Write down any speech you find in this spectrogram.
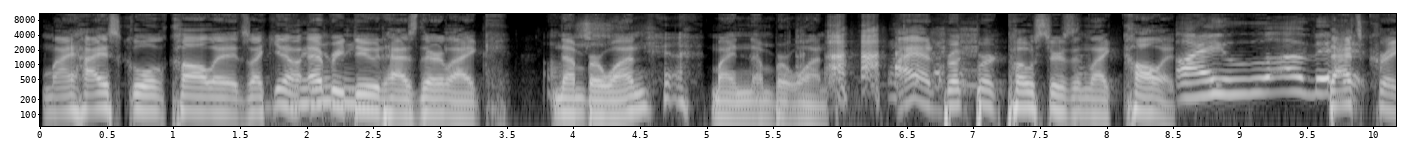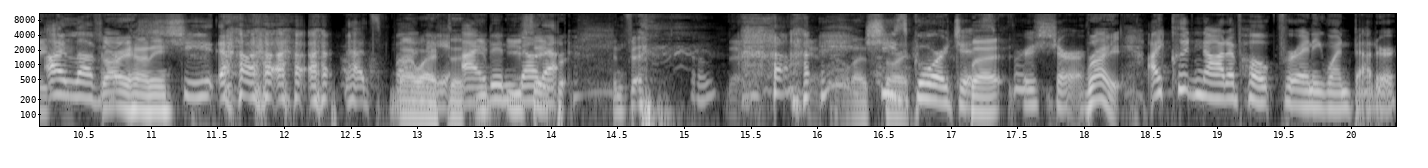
my high school, college. Like, you know, every dude has their like Oh, number one. My number one. I had Brooke Burke posters in like college. I love it. That's crazy. I love it. Sorry, her. honey. She, that's funny. my wife does. I You- didn't you know that. Br- in fact, oh. No, can't tell that She's story. gorgeous But for sure. right. I could not have hoped for anyone better.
